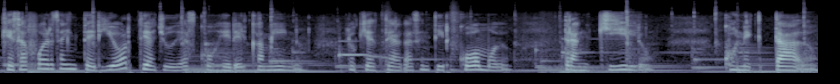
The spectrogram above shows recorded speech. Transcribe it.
que esa fuerza interior te ayude a escoger el camino, lo que te haga sentir cómodo, tranquilo, conectado.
